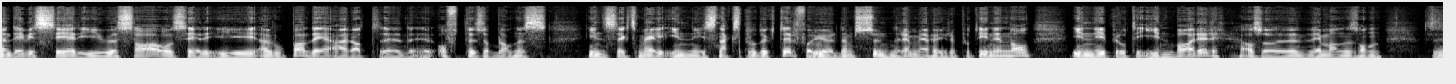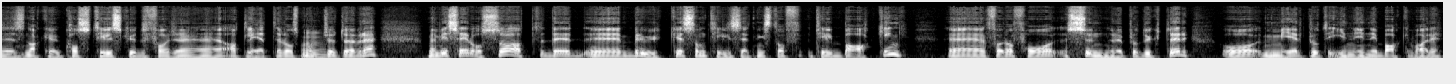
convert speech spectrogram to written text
men det vi ser i USA og ser i Europa, det er at eh, ofte så blandes insektmel inn i snacksprodukter for å gjøre dem sunnere med høyere proteininnhold. Inn i proteinbarer, altså det man sånn snakker kosttilskudd for atleter og sportsutøvere. Men vi ser også at det eh, brukes som tilsetningsstoff til baking. Eh, for å få sunnere produkter og mer protein inn i bakevarer.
